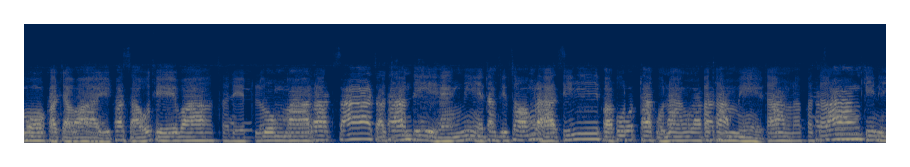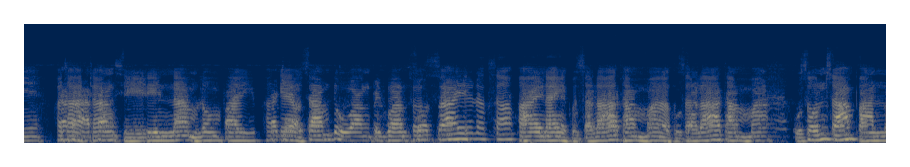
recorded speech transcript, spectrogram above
โมขจวายพระเสาเทวา เสด็จลงมารักษาสถานที่แห่งนี้ทั้งสิบสองราศีพระพุทธกุณังและพระธรรมเมตังและพระสังคีนีพระธาตุทั้งสี่ดินน้ำลมไฟ พระแก้วสามดวงเป็นความสดใสรักษาภายในกุศลธรรมมากุศลธรรมมากุศลสามปันโน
